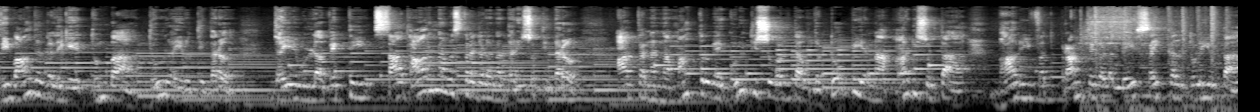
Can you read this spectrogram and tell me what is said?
ವಿವಾದಗಳಿಗೆ ತುಂಬಾ ದೂರ ಇರುತ್ತಿದ್ದರು. ದಯವುಳ್ಳ ವ್ಯಕ್ತಿ ಸಾಧಾರಣ ವಸ್ತ್ರಗಳನ್ನು ಧರಿಸುತ್ತಿದ್ದರು. ಆತನನ್ನ ಮಾತ್ರವೇ ಗುರುತಿಸುವಂತ ಒಂದು ಟೋಪಿಯನ್ನ ಆಡಿಸುತ್ತಾ ಭಾರಿಫತ್ ಪ್ರಾಂತ್ಯಗಳಲ್ಲಿ ಸೈಕಲ್ ತುಳಿಯುತ್ತಾ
